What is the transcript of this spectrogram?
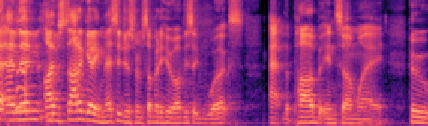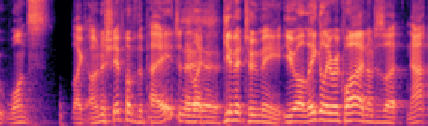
and then I've started getting messages from somebody who obviously works at the pub in some way who wants like ownership of the page and they're like yeah. give it to me you are legally required and I'm just like nah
